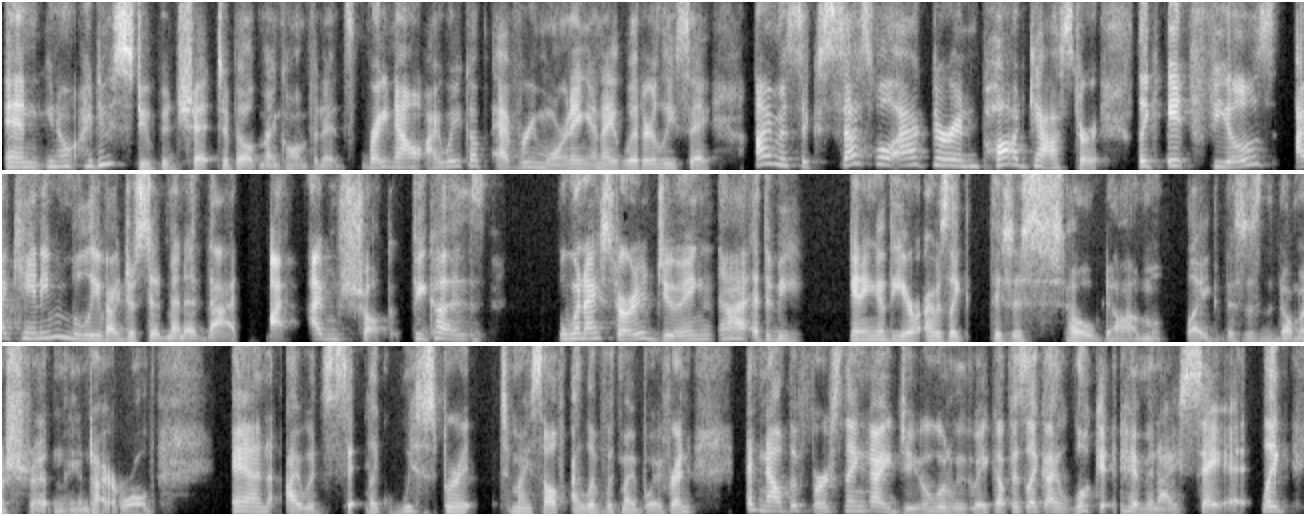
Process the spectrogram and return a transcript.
And, you know, I do stupid shit to build my confidence. Right now, I wake up every morning and I literally say, I'm a successful actor and podcaster. Like it feels, I can't even believe I just admitted that. I, I'm shook because when I started doing that at the beginning of the year, I was like, this is so dumb. Like, this is the dumbest shit in the entire world. And I would sit like whisper it to myself. I live with my boyfriend. And now the first thing I do when we wake up is like I look at him and I say it. Like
